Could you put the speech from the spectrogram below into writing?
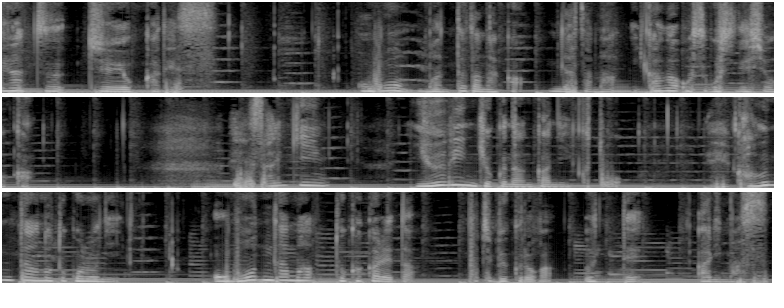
7月14日です。お盆真っ只中皆様いかがお過ごしでしょうか？え最近郵便局なんかに行くとえカウンターのところにお盆玉と書かれたポチ袋が売ってあります。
